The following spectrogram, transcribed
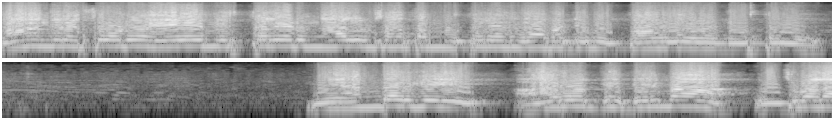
కాంగ్రెస్ వాడు ఏమి ఇస్తలేడు నాలుగు శాతం ఇస్తలేడు కాబట్టి మీకు పావులో వడ్డీ ఇస్తలేదు. మీ అందరికీ ఆరోగ్య బీమా ఉజ్వల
